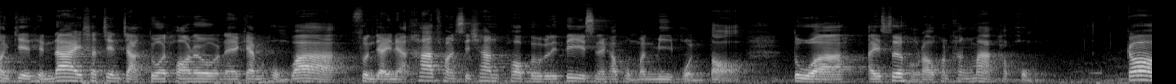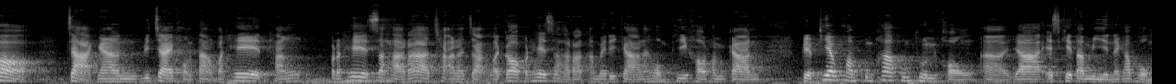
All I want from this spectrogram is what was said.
สังเกตเห็นได้ชัดเจนจากตัว t o r o ในแกรมผมว่าส่วนใหญ่เนี่ยค่า transition probabilities นะครับผมมันมีผลต่อ ตัวไอเซอร์ของเราค่อนข้างมากครับผม ก็จากงานวิจัยของต่างประเทศทั้งประเทศสหราชอาณาจักร และก็ประเทศสหรัฐอเมริกานะครับผมที่เขาทำการเปรียบเทียบความคุ้มค่าคุ้มทุนของอยาเอสเคตามีนนะครับผม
